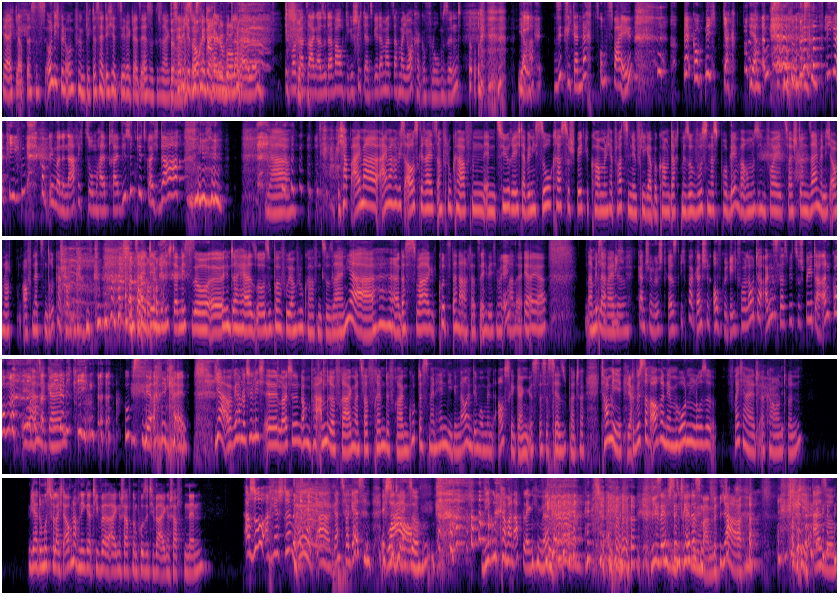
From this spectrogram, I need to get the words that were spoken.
ja, ich glaube, das ist. Und ich bin unpünktlich. Das hätte ich jetzt direkt als erstes gesagt. Das hätte ich jetzt auch wissen hinterher alle geworfen. mittlerweile. Ich wollte gerade sagen, also da war auch die Geschichte, als wir damals nach Mallorca geflogen sind. Ja. Ey, sitze ich da nachts um zwei. Wer kommt nicht? Jack. ja. Wir müssen einen Flieger kriegen. Kommt irgendwann eine Nachricht so um halb drei, wir sind jetzt gleich da. Ja, ich habe einmal, einmal habe ich es ausgereizt am Flughafen in Zürich. Da bin ich so krass zu spät gekommen und ich habe trotzdem den Flieger bekommen. Dachte mir so, wo ist denn das Problem? Warum muss ich denn vorher zwei Stunden sein, wenn ich auch noch auf den letzten Drücker kommen kann? Und seitdem bin ich dann nicht so äh, hinterher, so super früh am Flughafen zu sein. Ja, das war kurz danach tatsächlich mit? Malle. Ja, ja. Na, Das hat mittlerweile. mich ganz schön gestresst. Ich war ganz schön aufgeregt vor lauter Angst, dass wir zu spät da ankommen Ja, und unseren geil. Flieger nicht kriegen. Ups, ja, geil. Ja, aber wir haben natürlich, äh, Leute, noch ein paar andere Fragen, und zwar fremde Fragen. Gut, dass mein Handy genau in dem Moment ausgegangen ist. Das ist ja super toll. Tommy, Ja. du bist doch auch in dem hodenlose Frechheit-Account drin. Ja, du musst vielleicht auch noch negative Eigenschaften und positive Eigenschaften nennen. Ach so, ach ja, stimmt. Oh, ah, ganz vergessen. Ich so Wow. direkt so. Wie gut kann man ablenken, ne? Wie selbstzentriert ist man? Ja. Okay, also,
